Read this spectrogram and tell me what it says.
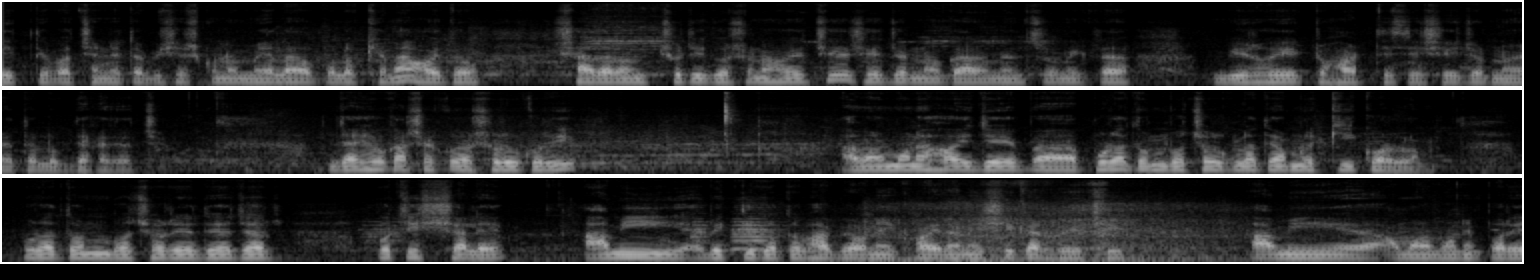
দেখতে পাচ্ছেন। এটা বিশেষ কোনো মেলা উপলক্ষে না, হয়তো সাধারণ ছুটি ঘোষণা হয়েছে সেই জন্য গার্মেন্টস শ্রমিকরা বের হয়ে একটু হাঁটতেছে সেই জন্য এত লোক দেখা যাচ্ছে। যাই হোক, আশা শুরু করি। আমার মনে হয় যে পুরাতন বছরগুলোতে আমরা কি করলাম? পুরাতন বছরে দু হাজার পঁচিশ সালে আমি ব্যক্তিগতভাবে অনেক হয়রানির শিকার হয়েছি। আমি, আমার মনে পড়ে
